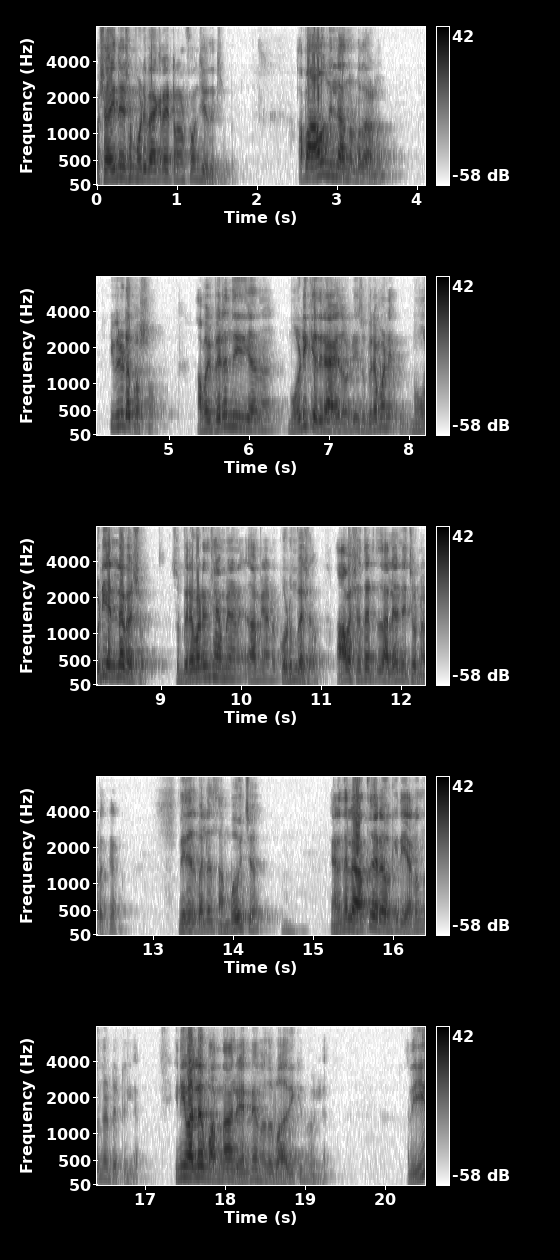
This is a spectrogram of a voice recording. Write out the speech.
പക്ഷേ അതിനുശേഷം മോഡി ഭയങ്കര ട്രാൻസ്ഫോം ചെയ്തിട്ടുണ്ട്. അപ്പോൾ ആവുന്നില്ല എന്നുള്ളതാണ് ഇവരുടെ പ്രശ്നം. അപ്പോൾ ഇവരെന്ത് ചെയ്യുകയാണ് മോഡിക്കെതിരായതുകൊണ്ട് ഈ സുബ്രഹ്മണ്യം മോഡിയല്ല വിഷം. സുബ്രഹ്മണ്യൻ സ്വാമിയാണ് സ്വാമിയാണ് കൊടും വിഷം. ആ വശത്തെടുത്ത് തലയിൽ വെച്ചുകൊണ്ട് നടക്കുകയാണ്. എന്നിട്ട് വല്ലതും സംഭവിച്ചോ? ഞാൻ ഇന്നലെ രാത്രി വരെ നോക്കിയിട്ട് ഞാനൊന്നും കണ്ടിട്ടില്ല. ഇനി വല്ലതും വന്നാലും? എന്നെ ഒന്നും അത് ബാധിക്കുന്നുമില്ല. ഈ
